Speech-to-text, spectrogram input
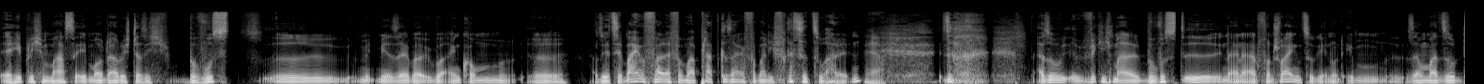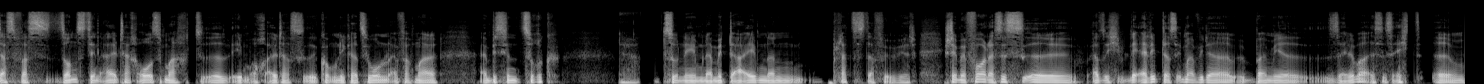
erheblichem Maße eben auch dadurch, dass ich bewusst äh, mit mir selber übereinkomme, äh, also jetzt in meinem Fall einfach mal platt gesagt, einfach mal die Fresse zu halten. Ja. So, also wirklich mal bewusst äh, in eine Art von Schweigen zu gehen und eben, sagen wir mal, so das, was sonst den Alltag ausmacht, äh, eben auch Alltagskommunikation einfach mal ein bisschen zurück ja. zu nehmen, damit da eben dann Platz dafür wird. Ich stelle mir vor, das ist, äh, also ich erlebe das immer wieder bei mir selber. Es ist echt ähm,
